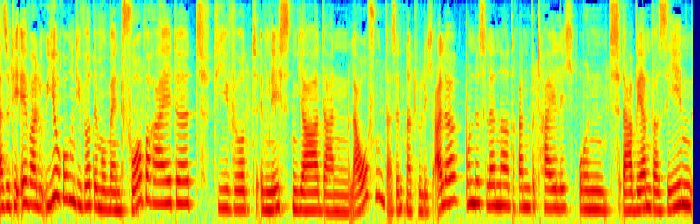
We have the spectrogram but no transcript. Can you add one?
Also die Evaluierung, die wird im Moment vorbereitet, die wird im nächsten Jahr dann laufen. Da sind natürlich alle Bundesländer dran beteiligt und da werden wir sehen,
